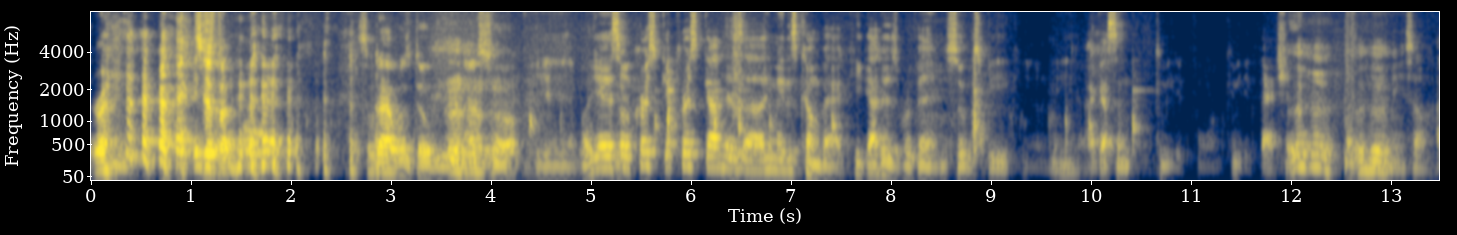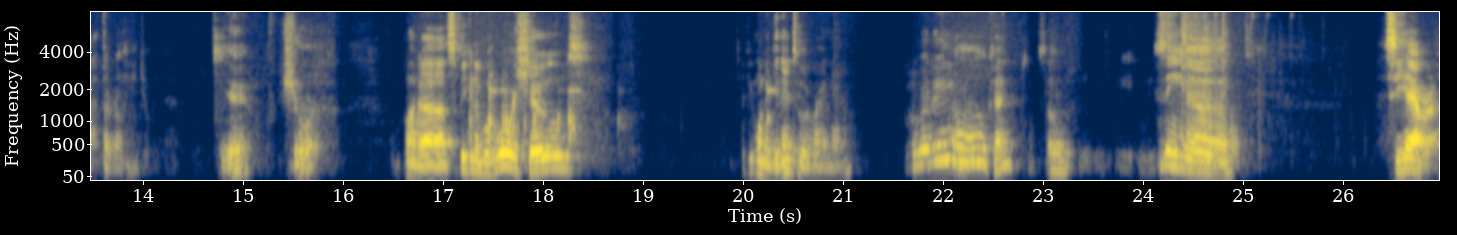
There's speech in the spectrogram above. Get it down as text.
right? It's just a so that was dope, man. That's Mm-mm. all. Yeah, but yeah, so Chris Chris got his uh he made his comeback. He got his revenge, so to speak. I, mean, I guess in comedic form, comedic fashion. Mhm, You know what mhm. I mean, so I thoroughly enjoyed that. yeah, sure. But uh speaking of award shows, if you want to get into it right now. What about him? Oh, okay. So you've seen uh Ciara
